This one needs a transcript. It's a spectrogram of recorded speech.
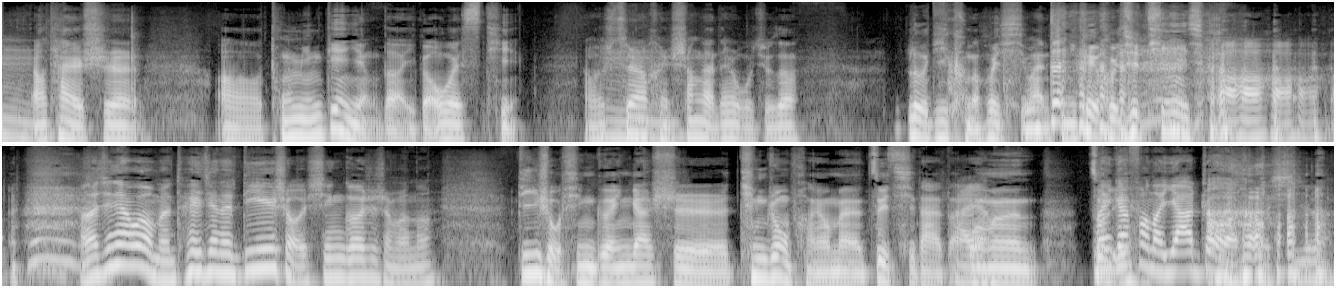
嗯然后它也是呃同名电影的一个 OST，然后虽然很伤感，但是我觉得乐迪可能会喜欢听，你可以回去听一下。好好好好好。好，那今天为我们推荐的第一首新歌是什么呢？第一首新歌应该是听众朋友们最期待的，哎我们那应该放到压轴了，可惜了。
